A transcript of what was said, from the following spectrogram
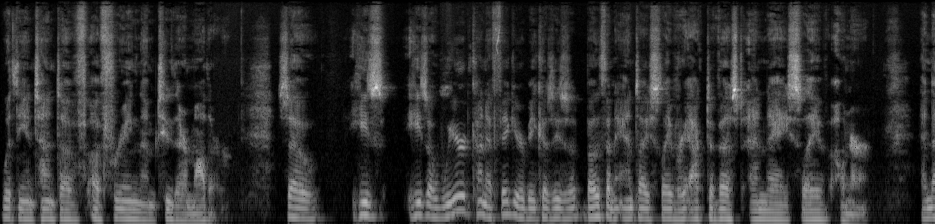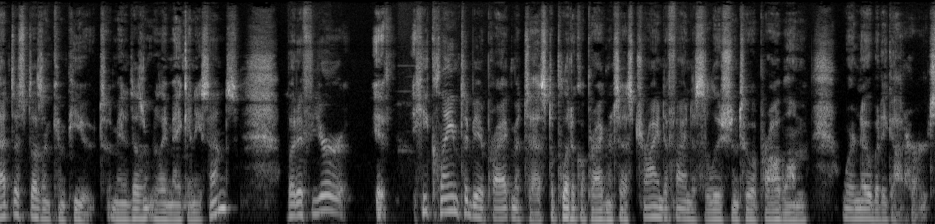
with the intent of, of freeing them to their mother. So he's he's a weird kind of figure because he's both an anti-slavery activist and a slave owner. And that just doesn't compute. I mean it doesn't really make any sense. But if you're if he claimed to be a pragmatist a political pragmatist trying to find a solution to a problem where nobody got hurt.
